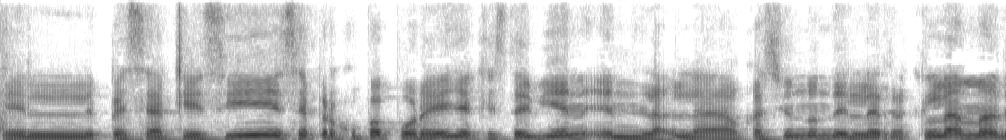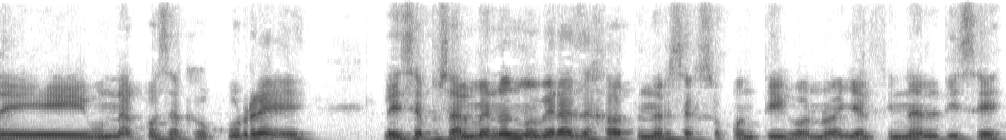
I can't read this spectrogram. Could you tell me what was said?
El, pese a que sí se preocupa por ella, que esté bien, en la, ocasión donde le reclama de una cosa que ocurre, le dice, pues al menos me hubieras dejado tener sexo contigo, ¿no? Y al final dice,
